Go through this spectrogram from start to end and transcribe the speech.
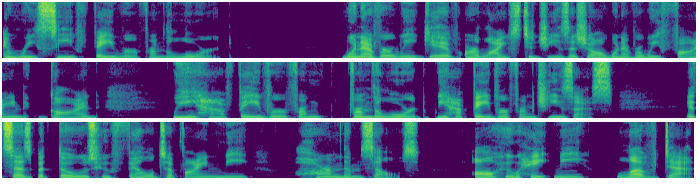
and receive favor from the Lord. Whenever we give our lives to Jesus, y'all, whenever we find God, we have favor from from the Lord. We have favor from Jesus. It says, "But those who fail to find me harm themselves. All who hate me love death."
